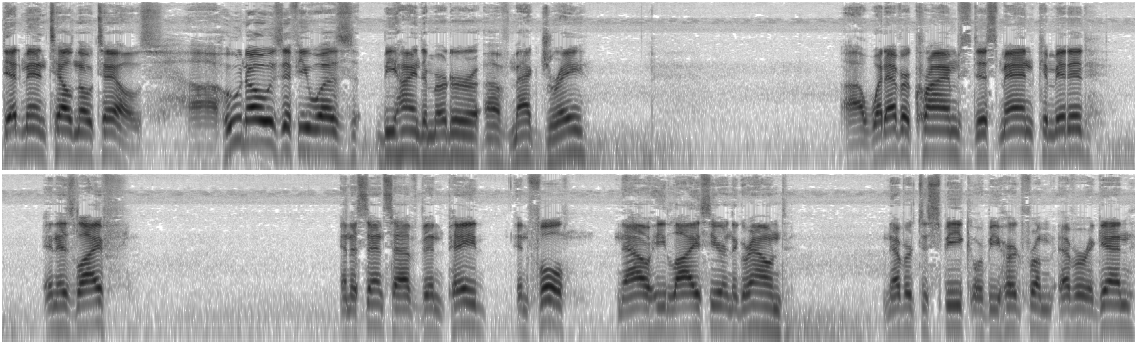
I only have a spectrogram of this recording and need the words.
dead men tell no tales. Uh, who knows if he was behind the murder of Mac Dre? Uh, whatever crimes this man committed in his life, in a sense, have been paid in full. Now he lies here in the ground, never to speak or be heard from ever again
